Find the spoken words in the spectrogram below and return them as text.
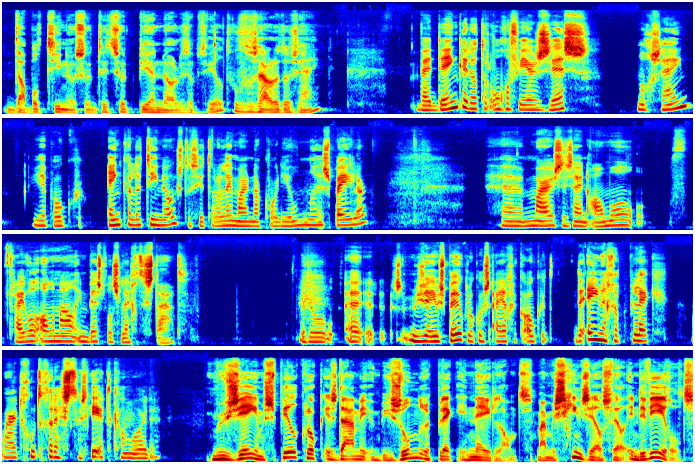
double tino's, dit soort pianoles op de wereld? Hoeveel zouden er zijn? Wij denken dat er ongeveer zes nog zijn. Je hebt ook enkele tino's. Er zit er alleen maar een accordeonspeler. Eh maar ze zijn allemaal, vrijwel allemaal in best wel slechte staat. Ik bedoel, eh, Museum Speelklok is eigenlijk ook het, de enige plek waar het goed gerestaureerd kan worden. Museum Speelklok is daarmee een bijzondere plek in Nederland, maar misschien zelfs wel in de wereld.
